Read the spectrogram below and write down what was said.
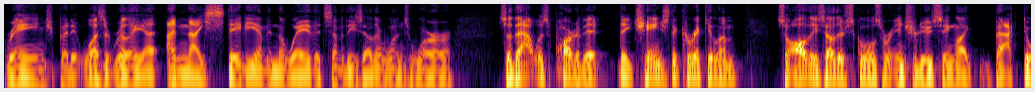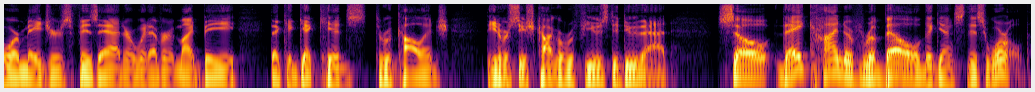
range, but it wasn't really a, a nice stadium in the way that some of these other ones were. So that was part of it. They changed the curriculum. So all these other schools were introducing like backdoor majors, phys ed, or whatever it might be that could get kids through college. The University of Chicago refused to do that. So they kind of rebelled against this world.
